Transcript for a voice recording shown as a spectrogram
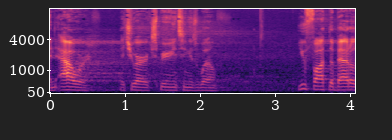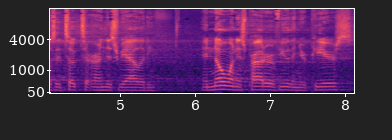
and hour that you are experiencing as well. You fought the battles it took to earn this reality, and no one is prouder of you than your peers,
